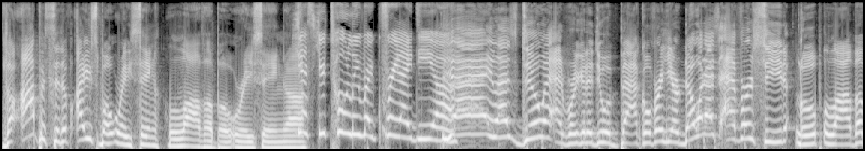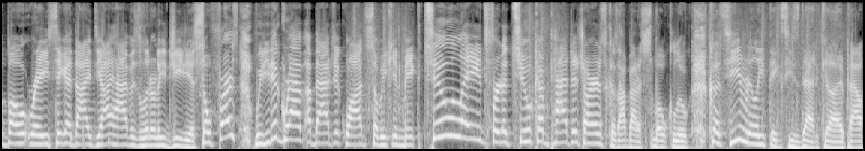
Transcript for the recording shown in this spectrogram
The opposite of ice boat racing, lava boat racing. Uh, yes, you're totally right. Great idea. Yay! Let's do it, and we're gonna do it back over here. No one has ever seen oop lava boat racing, and the idea I have is literally genius. So first, we need to grab a magic wand so we can make two lanes for the two competitors. Because I'm about to smoke Luke, because he really thinks he's that guy, pal,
